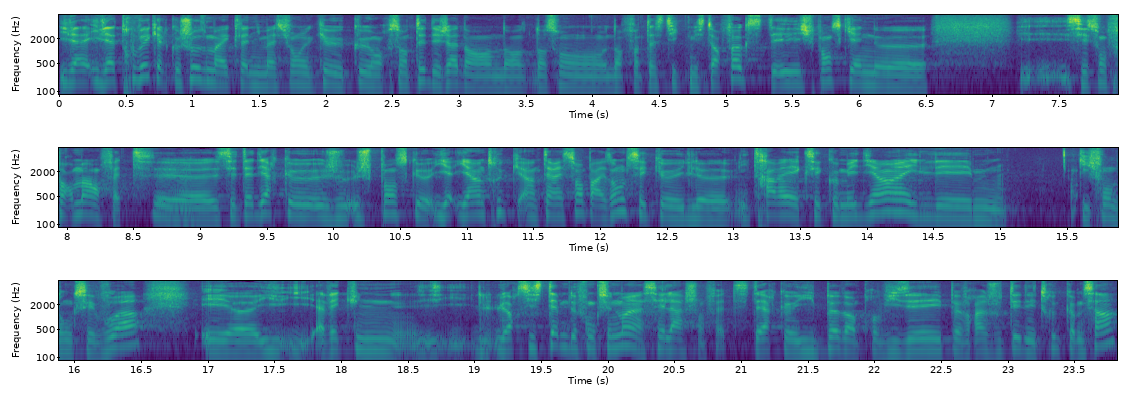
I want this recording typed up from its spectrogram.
il a, il a trouvé quelque chose moi avec l'animation que qu'on ressentait déjà dans, dans, dans son dans Fantastic Mr Fox. Et je pense qu'il y a une, euh, c'est son format en fait. Euh, C'est-à-dire que je, je pense qu'il il y a un truc intéressant par exemple, c'est qu'il euh, il travaille avec ses comédiens, il les qui font donc ces voix et euh, ils- avec une ils- leur système de fonctionnement est assez lâche en fait. C'est-à-dire qu'ils peuvent improviser ils peuvent rajouter des trucs comme ça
